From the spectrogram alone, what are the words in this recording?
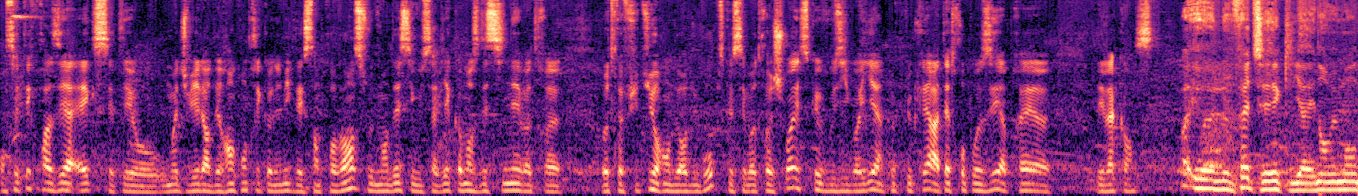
on s'était croisé à Aix, c'était au, au mois de juillet lors des rencontres économiques d'Aix-en-Provence. Je vous demandais si vous saviez comment se votre, votre futur en dehors du groupe, parce que c'est votre choix. Est-ce que vous y voyez un peu plus clair à tête reposée après euh, les vacances? Euh, le fait, c'est qu'il y a énormément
